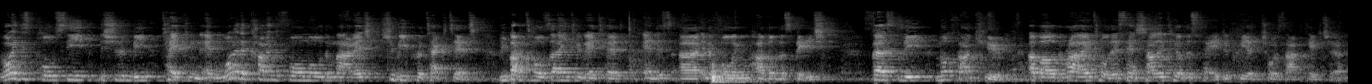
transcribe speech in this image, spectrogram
why this policy should be taken and why the current form of the marriage should be protected. Rebuttals are integrated in, this, uh, in the following part of the speech. Firstly, no thank you about the right or the essentiality of the state to create choice architecture.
